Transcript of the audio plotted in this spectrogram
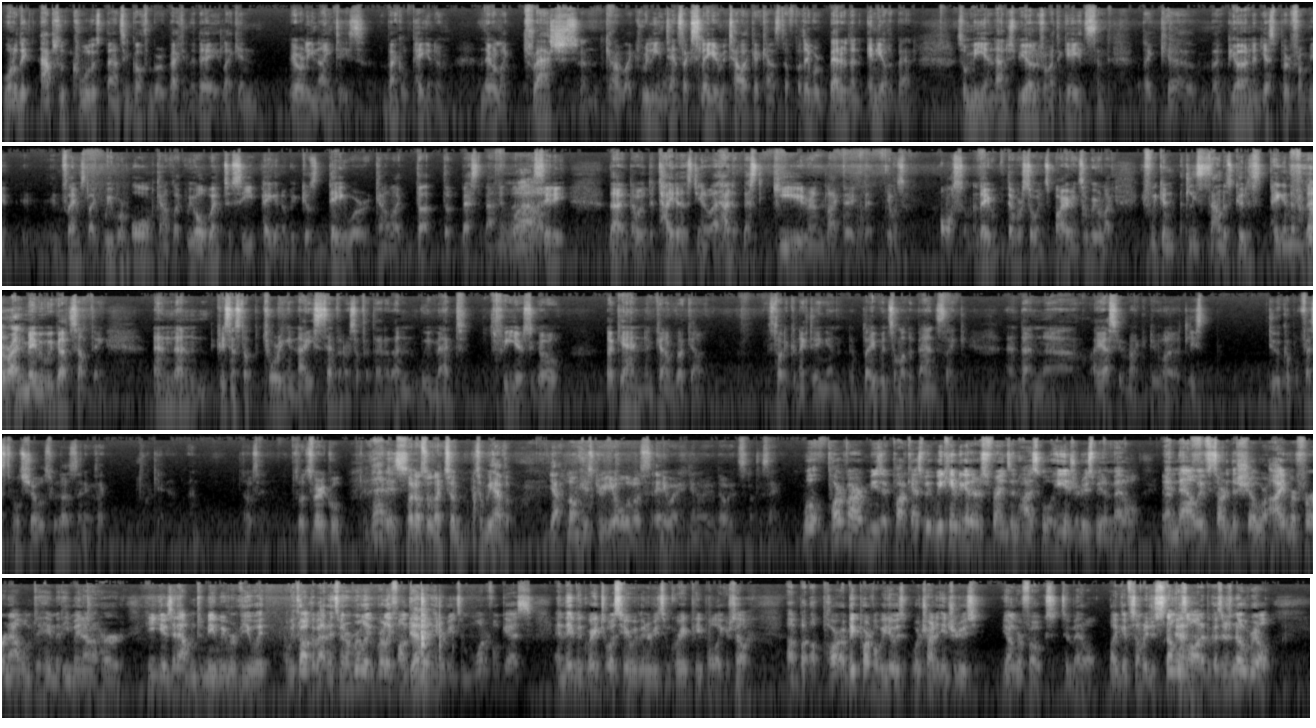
one of the absolute coolest bands in Gothenburg back in the day, like in the early '90s, a band called Pagandom, and they were like thrash and kind of like really intense, like Slayer, Metallica kind of stuff. But they were better than any other band. So me and Anders Björler from At the Gates and like uh, and Björn and Jesper from In, In Flames, like we were all kind of like we all went to see Pagandom because they were kind of like the the best band in the, Wow. the city that, that were the tightest, you know, that had the best gear and like they, they, it was awesome and they they were so inspiring. So we were like, if we can at least sound as good as Pagandom, then Right. maybe we got something. And then Christian stopped touring in '97 or something like that, and then we met three years ago again and kind of like kind of started connecting and played with some other bands like, and then uh, I asked him like, do you want to at least do a couple festival shows with us? And he was like, fuck yeah, and that was it. So it's very cool. That is. But also like so so we have yeah, long history all of us anyway, you know, even though it's not the same. Well, part of our music podcast, we, we came together as friends in high school. He introduced me to metal, and now we've started this show where I refer an album to him that he may not have heard. He gives an album to me, we review it, and we talk about it. It's been a really, really fun thing. Yeah. We've interviewed some wonderful guests, and they've been great to us here. We've interviewed some great people like yourself. Uh, but a part, a big part of what we do is we're trying to introduce younger folks to metal. Like if somebody just stumbles Yeah. on it, because there's no real.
